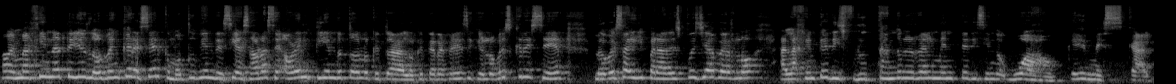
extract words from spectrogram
No, imagínate, ellos lo ven crecer, como tú bien decías, ahora, se, ahora entiendo todo lo que, a lo que te refieres y que lo ves crecer, lo ves ahí para después ya verlo a la gente disfrutándolo y realmente diciendo, wow, qué mezcal.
